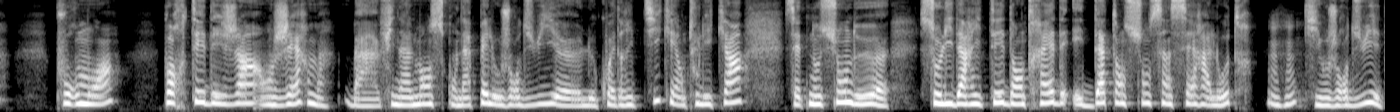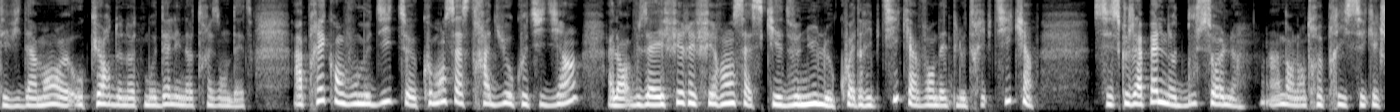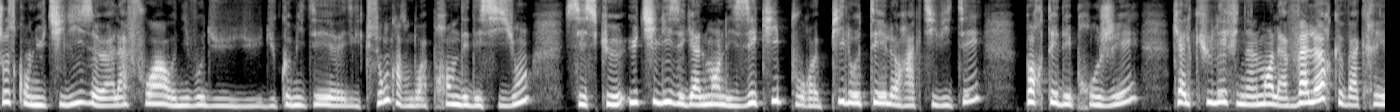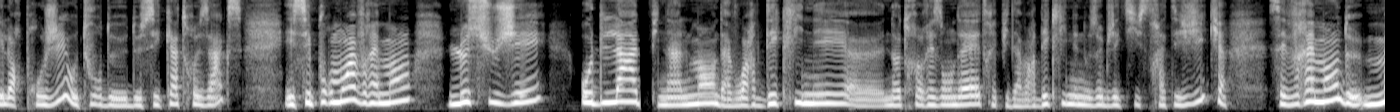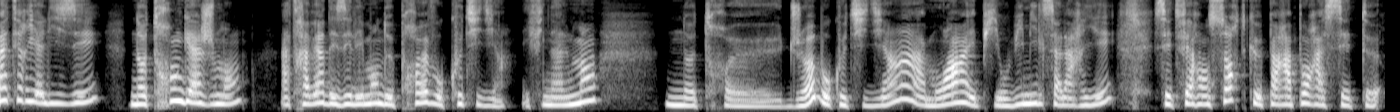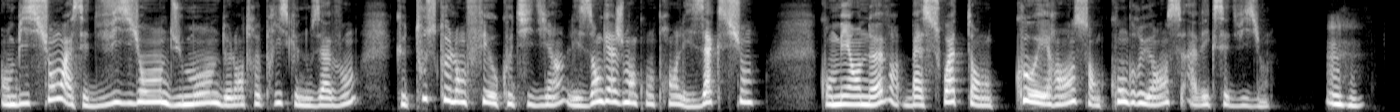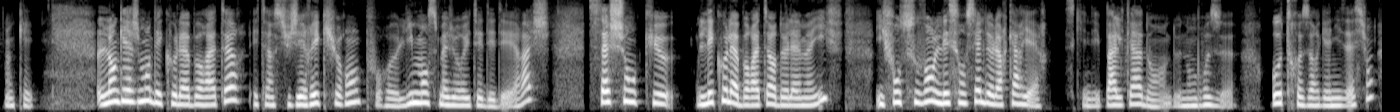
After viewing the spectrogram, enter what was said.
pour moi, portait déjà en germe bah, finalement ce qu'on appelle aujourd'hui euh, le quadriptyque et en tous les cas cette notion de euh, solidarité, d'entraide et d'attention sincère à l'autre mmh qui aujourd'hui est évidemment euh, au cœur de notre modèle et notre raison d'être. Après, quand vous me dites comment ça se traduit au quotidien, alors vous avez fait référence à ce qui est devenu le quadriptyque avant d'être le triptyque. C'est ce que j'appelle notre boussole hein, dans l'entreprise. C'est quelque chose qu'on utilise euh, à la fois au niveau du, comité d'élection quand on doit prendre des décisions. C'est ce que utilisent également les équipes pour euh, piloter leur activité, porter des projets, calculer finalement la valeur que va créer leur projet autour de ces quatre axes. Et c'est pour moi vraiment le sujet au-delà finalement d'avoir décliné euh, notre raison d'être et puis d'avoir décliné nos objectifs stratégiques, c'est vraiment de matérialiser notre engagement à travers des éléments de preuve au quotidien. Et finalement, notre euh, job au quotidien, à moi et puis aux 8000 salariés, c'est de faire en sorte que par rapport à cette ambition, à cette vision du monde, de l'entreprise que nous avons, que tout ce que l'on fait au quotidien, les engagements qu'on prend, les actions qu'on met en œuvre bah, soit en cohérence, en congruence avec cette vision. Mmh. L'engagement des collaborateurs est un sujet récurrent pour euh, l'immense majorité des DRH, sachant que les collaborateurs de la Maïf, ils font souvent l'essentiel de leur carrière, ce qui n'est pas le cas dans de nombreuses autres organisations.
